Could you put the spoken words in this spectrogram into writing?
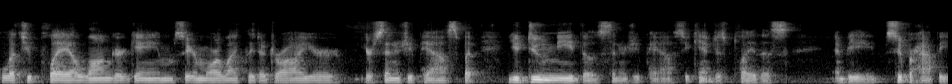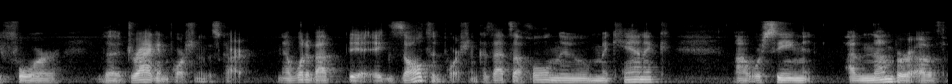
lets you play a longer game, so you're more likely to draw your your synergy payoffs. But you do need those synergy payoffs. You can't just play this and be super happy for the dragon portion of this card. Now, what about the exalted portion? Because that's a whole new mechanic. Uh, we're seeing a number of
